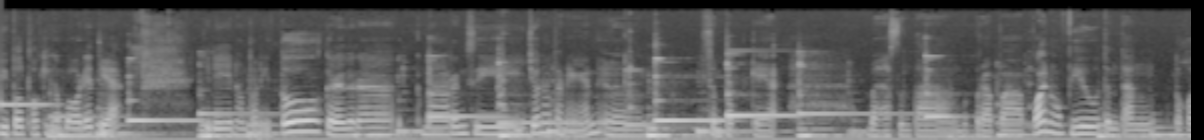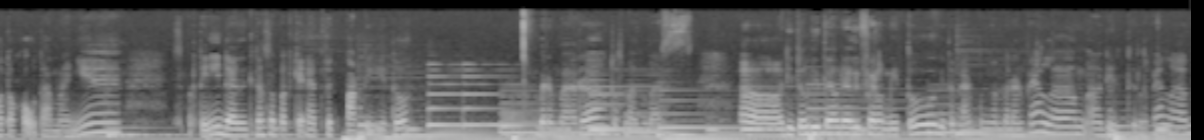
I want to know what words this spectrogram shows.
people talking about it ya. Jadi nonton itu gara-gara kemarin si Jonathan N uh, sempat kayak bahas tentang beberapa point of view tentang tokoh-tokoh utamanya seperti ini dan kita sempat kayak Netflix party gitu. Bareng-bareng terus bahas-bahas uh, detail-detail dari film itu gitu kan penggambaran film uh, detail film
